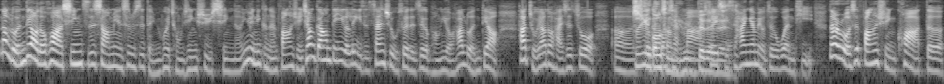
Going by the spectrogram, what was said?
那轮调的话，薪资上面是不是等于会重新续薪呢？因为你可能方寻，像刚刚第一个例子，三十五岁的这个朋友，他轮调，他主要都还是做呃资讯工程嘛，对对对。所以其实他应该没有这个问题。那如果是方寻跨的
